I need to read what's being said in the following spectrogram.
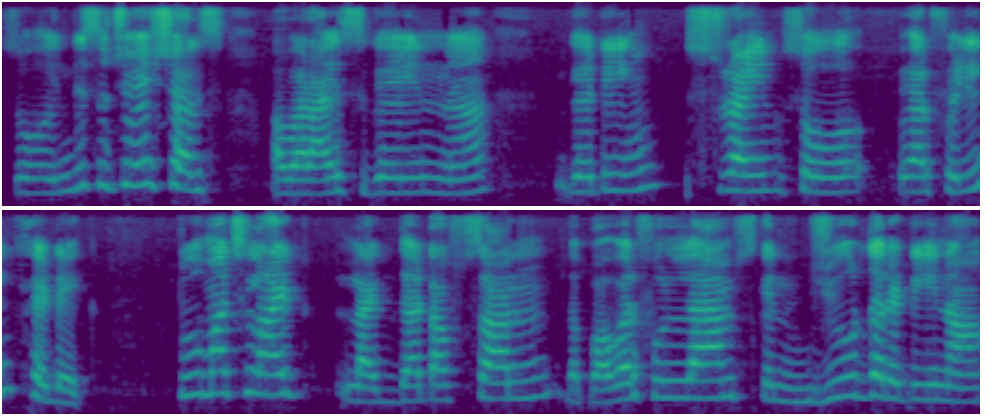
So in these situations our eyes gain uh, getting strain. So we are feeling headache. Too much light like that of sun the powerful lamps can injure the retina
